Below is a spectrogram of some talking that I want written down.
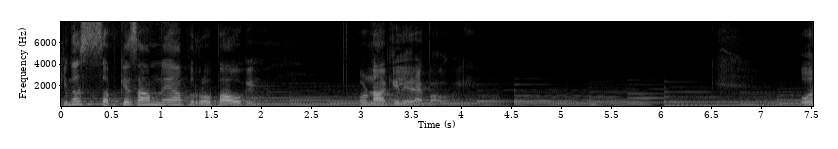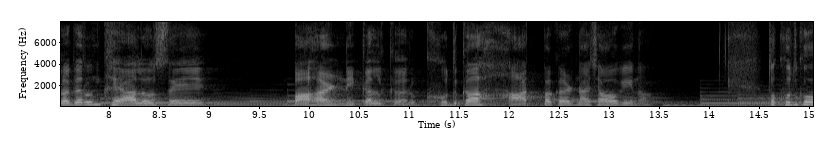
कि ना सबके सामने आप रो पाओगे और ना अकेले रह पाओगे। और अगर उन ख्यालों से बाहर निकलकर खुद का हाथ पकड़ना चाहोगे ना तो खुद को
